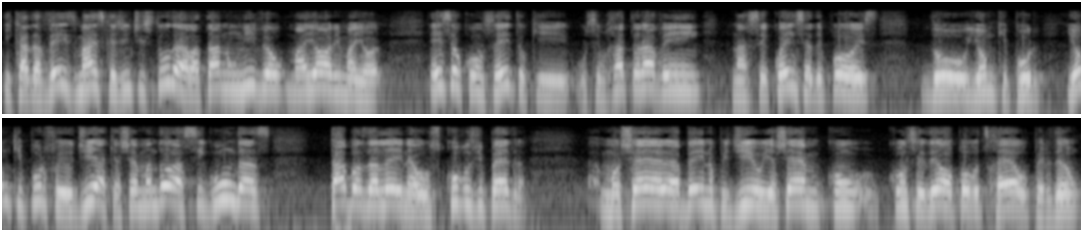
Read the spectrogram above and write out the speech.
e cada vez mais que a gente estuda, ela está num nível maior e maior. Esse é o conceito que o Simchat Torah vem na sequência depois do Yom Kippur. Yom Kippur foi o dia que Hashem mandou as segundas tábuas da lei, né, os cubos de pedra. Moshe Rabbeinu pediu e Hashem concedeu ao povo de Israel o perdão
